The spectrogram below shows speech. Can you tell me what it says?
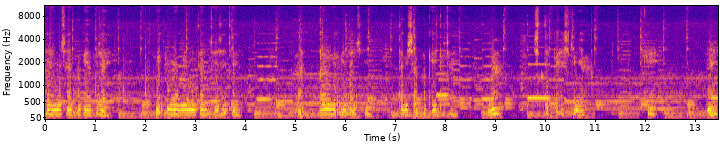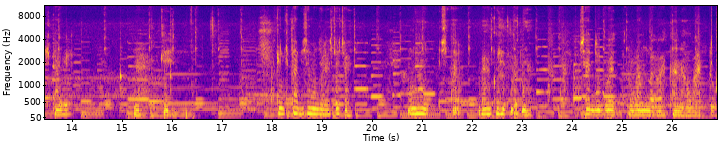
saya bisa pakai HP saya. Nggak punya bintang saya saya nah, kalau nggak bintang sih kita bisa pakai itu coy bah stick PS ya. Oke okay. kita ambil kan kita bisa menjelaskan coy ini bagus itu tempatnya. Bisa dibuat ruang bawah tanah waduh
